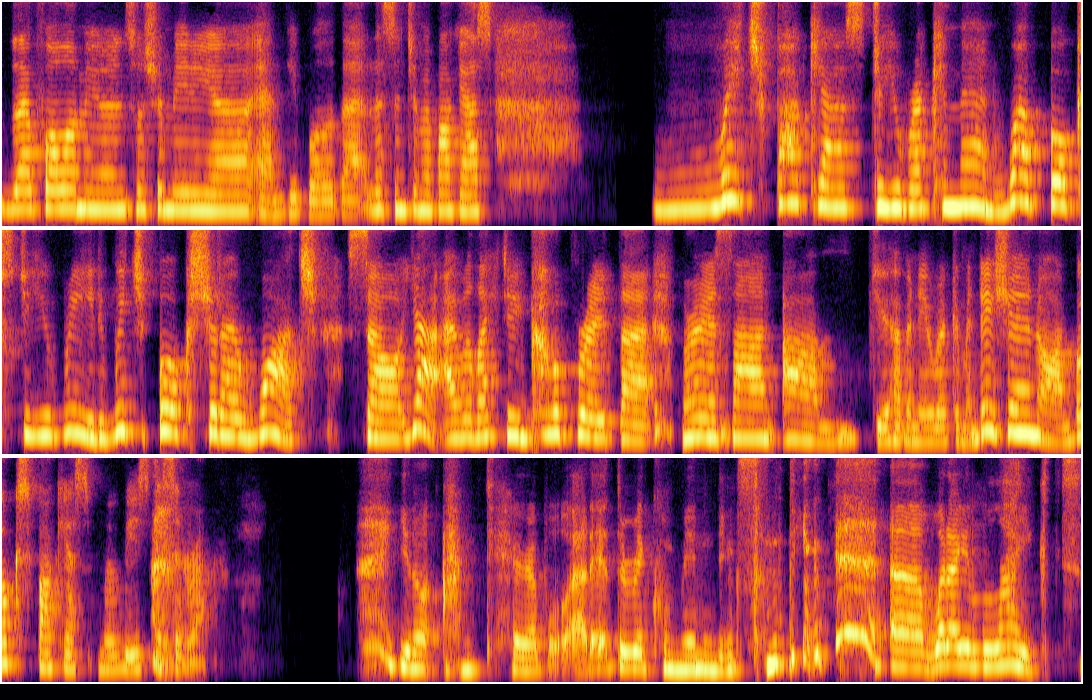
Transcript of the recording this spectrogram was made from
that follow me on social media and people that listen to my podcast. Which podcast do you recommend? What books do you read? Which book should I watch? So yeah, I would like to incorporate that. Maria-san, um, do you have any recommendation on books, podcasts, movies, etc.? you know, I'm terrible at it, recommending something. Uh, what I liked,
